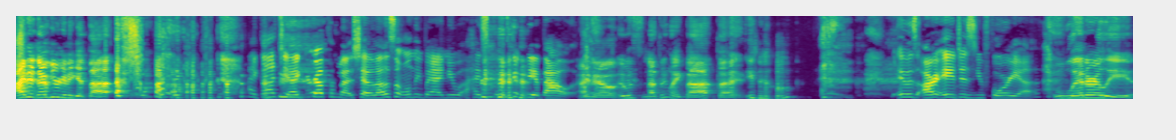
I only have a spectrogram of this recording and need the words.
I didn't know if you were going to get that. I got you. I grew up on that show. That was the only way I knew what high school was going to be about. I know. It was nothing like that, but you know. It was our age's euphoria. Literally.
